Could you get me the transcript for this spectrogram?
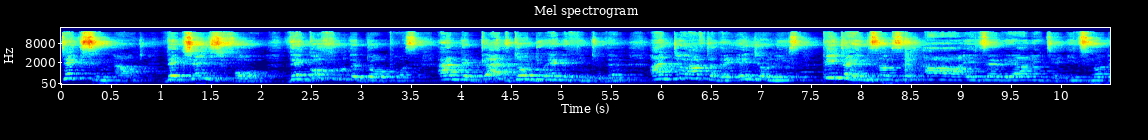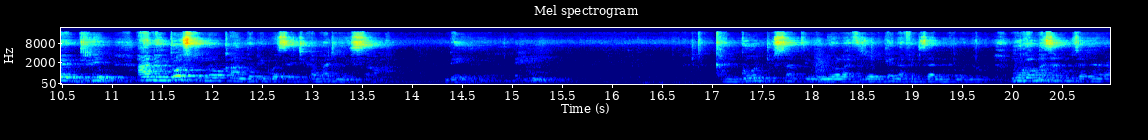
takes him out. The chains fall. They go through the doorpost, and the guards don't do anything to them until after the angel leaves. Peter himself says, "Ah, it's a reality. It's not a dream." And he goes to knock, and the people say, "Chikamati Misa, day." Can God do something in your life? So you can affect something. Mukambaza kuza tena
